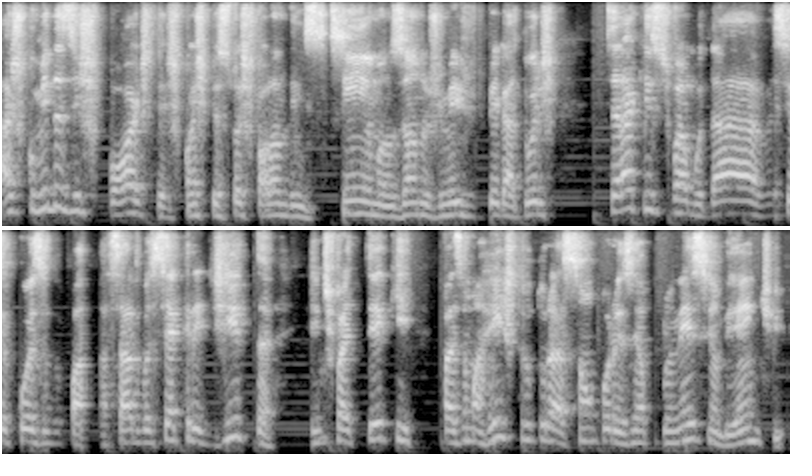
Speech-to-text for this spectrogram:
As comidas expostas, com as pessoas falando em cima, usando os mesmos pegadores, será que isso vai mudar? Vai ser coisa do passado? Você acredita que a gente vai ter que fazer uma reestruturação, por exemplo, nesse ambiente?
